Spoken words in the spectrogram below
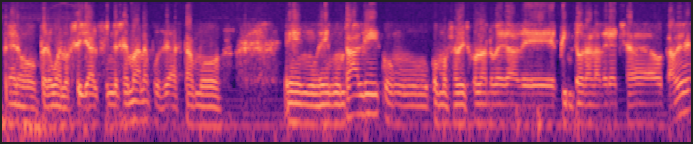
Pero, pero bueno, sí, ya el fin de semana pues ya estamos en, en un rally, con, como sabéis, con la novedad de pintor a la derecha otra vez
